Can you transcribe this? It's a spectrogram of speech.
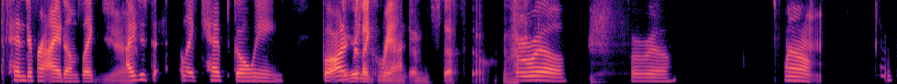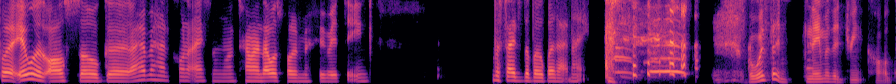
10 different items. Like yeah. I just like kept going. But honestly, they were like random stuff though. For real. For real. Um, but it was all so good. I haven't had Kona ice in a long time, and that was probably my favorite thing. Besides the boba that night. what was the name of the drink called?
